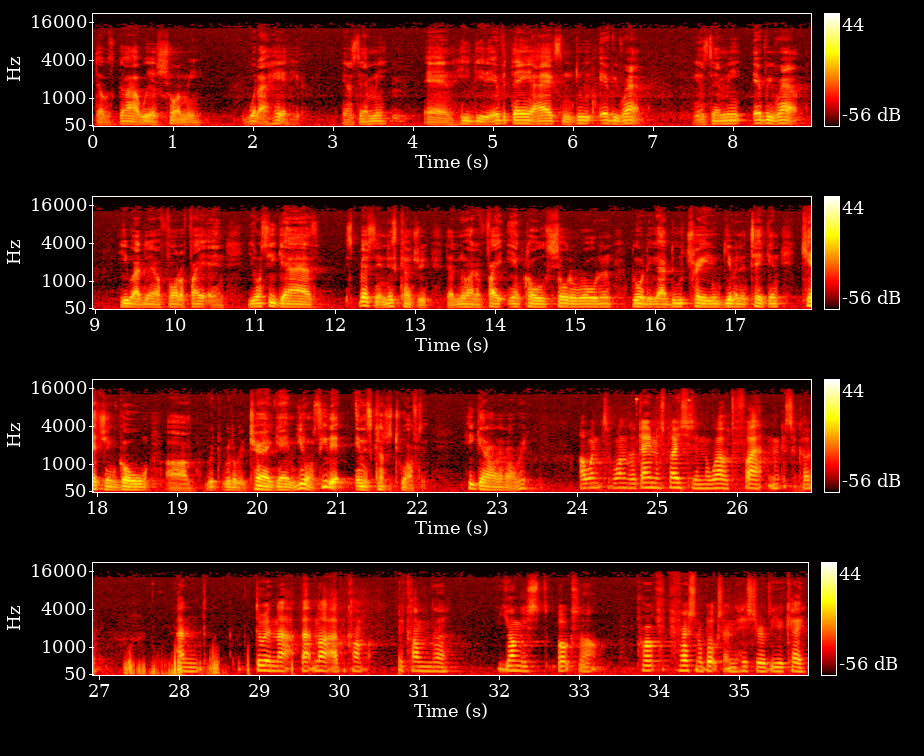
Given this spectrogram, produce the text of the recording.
that was God will showing me what I had here. You understand me? Mm-hmm. And he did everything I asked him to do every round. You understand me? Every round. He went out there and fought a fight, and you don't see guys, especially in this country, that know how to fight in close, shoulder rolling, do what they got to do, trading, giving and taking, catching goal um, with, with a return game. You don't see that in this country too often. He got all that already. I went to one of the gamest places in the world to fight in Mexico, and doing that that night, I become become the youngest boxer, pro, professional boxer in the history of the UK.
